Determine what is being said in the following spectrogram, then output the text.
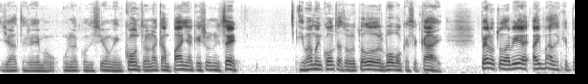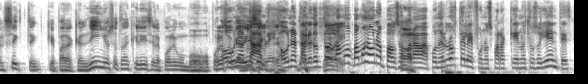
ya tenemos una condición en contra, una campaña que hizo UNICEF, y vamos en contra sobre todo del bobo que se cae. Pero todavía hay madres que persisten que para que el niño se tranquilice le ponen un bobo. Por eso O que una dicen- tablet, o una tablet. Doctor, No, vamos, vamos a una pausa Ah. para poner los teléfonos para que nuestros oyentes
